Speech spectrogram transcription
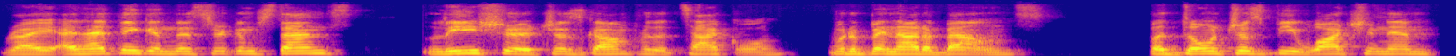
right? And I think in this circumstance, Lee should have just gone for the tackle, would have been out of bounds. But don't just be watching him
